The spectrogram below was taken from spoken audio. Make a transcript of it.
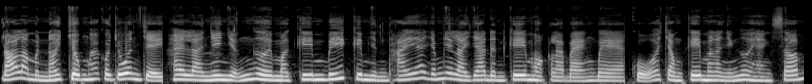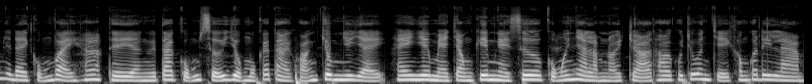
Đó là mình nói chung ha cô chú anh chị. Hay là như những người mà kim biết kim nhìn thấy á, giống như là gia đình kim hoặc là bạn bè của chồng kim hay là những người hàng xóm như đây cũng vậy ha. Thì à, người ta cũng sử dụng một cái tài khoản chung như vậy. Hay như mẹ chồng kim ngày xưa cũng ở nhà làm nội trợ thôi cô chú anh chị không có đi làm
